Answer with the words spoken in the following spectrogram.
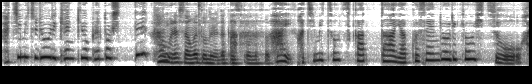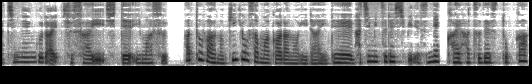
蜂蜜料理研究家として、河村さんはどのような活動をなさったはい。蜂蜜を使った薬膳料理教室を8年ぐらい主催しています。あとは、あの、企業様からの依頼で、蜂蜜レシピですね、開発ですとか、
